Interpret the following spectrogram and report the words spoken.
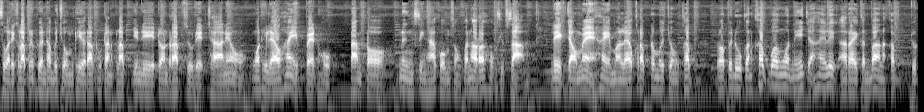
สวัสดีครับเพื่อนๆท่านผู้ชมที่รักทุกท่านครับ ยินดีต้อนรับสู่เดชชาแนลงวดที่แล้วให้ 86ตามต่อ 1 สิงหาคม 2563 เลขเจ้าแม่ให้มาแล้วครับท่านผู้ชมครับ เราไปดูกันครับว่างวดนี้จะให้เลขอะไรกันบ้างนะครับ จุด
